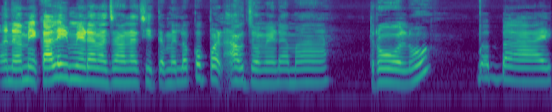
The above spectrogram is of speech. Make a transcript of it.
અને અમે કાલે મેળામાં જવાના છીએ, તમે લોકો પણ આવજો મેળામાં. ધ્રોલ હો. બાય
